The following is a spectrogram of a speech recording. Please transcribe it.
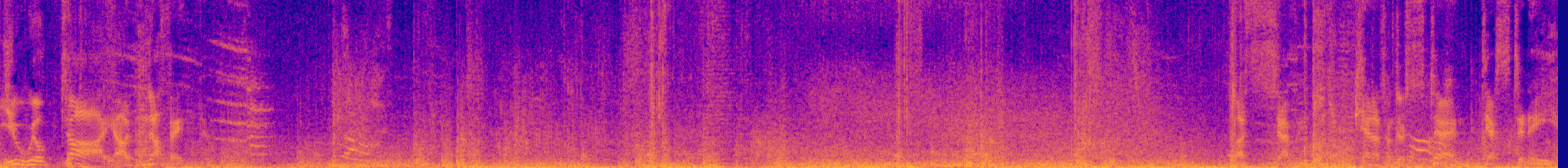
You will die on nothing. Savage cannot understand destiny.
